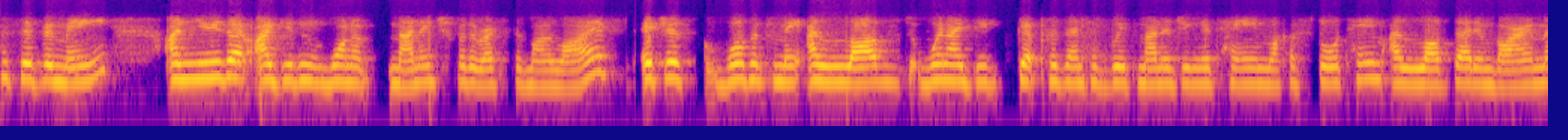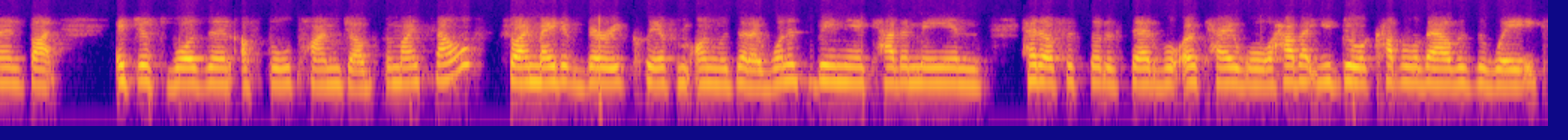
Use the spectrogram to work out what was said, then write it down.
So for me, I knew that I didn't want to manage for the rest of my life. It just wasn't for me. I loved when I did get presented with managing a team, like a store team. I loved that environment, but it just wasn't a full time job for myself. So I made it very clear from onwards that I wanted to be in the academy and head office sort of said, well, okay, well, how about you do a couple of hours a week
